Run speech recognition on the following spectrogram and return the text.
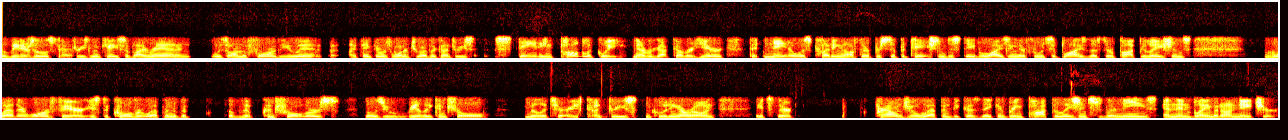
The leaders of those countries, in the case of Iran, and was on the floor of the UN. I think there was one or two other countries stating publicly, never got covered here, that NATO was cutting off their precipitation, destabilizing their food supplies, thus their populations weather warfare is the covert weapon of the of the controllers, those who really control military countries, including our own. It's their crown jewel weapon because they can bring populations to their knees and then blame it on nature.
